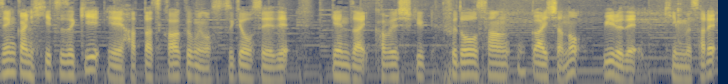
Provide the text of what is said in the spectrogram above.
前回に引き続き、えー、発達科学部の卒業生で、現在株式不動産会社のウィルで勤務され、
